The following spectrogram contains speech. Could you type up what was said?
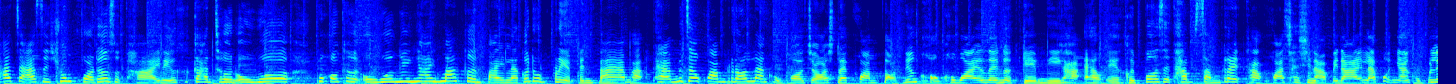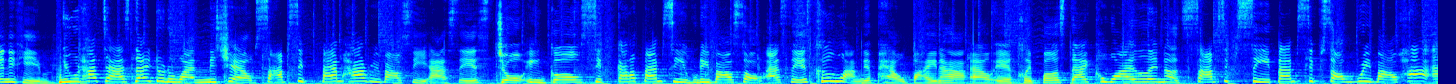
ท่าแจ๊สในช่วงควอเตอร์สุดท้ายเนี่ยก็คือการเทิร์นโอเวอร์พวกเขาเทิร์นโอเวอร์ง่ายๆมากเกินไปแล้วก็โดนเปลี่ยนเป็นแต้มค่ะ แถมไม่เจอความร้อนแรงของพอจอชและความต่อเนื่องของคาวายเลนเนอร์ดเกมนี้ค่ะ LA Clippers จะทำสำเร็จค่ะคว้าชัยชนะไปได้ และผลงานของผู้เล่นในทีมยูทาห์แจ๊สได้โดนวันมิเชล 30 แต้ม 5 รีบาวด์4แอสซิสต์โจอิงเกิล 19 แต้ม 4 รีบาวด์2แอสซิสต์ครึ่งหลังเนี่ยแผ่วไปนะคะ LA Clippers ได้คาวายเลนเนอร์ด34 แต้ม 12 รีบาวด์5แอ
